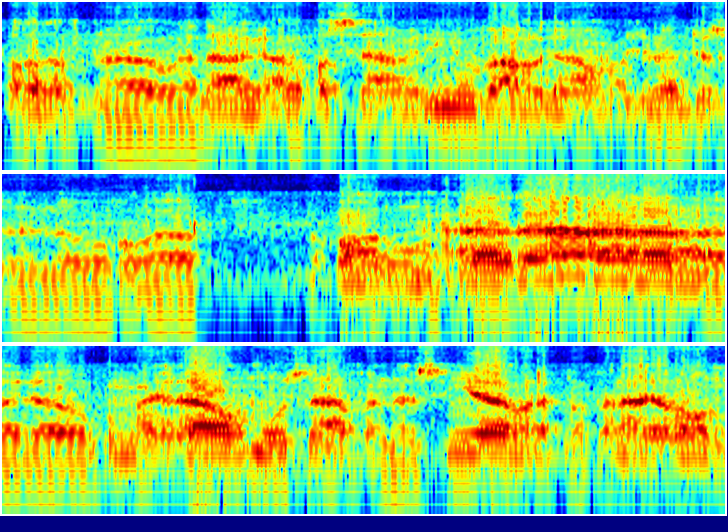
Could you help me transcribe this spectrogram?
فغذفناه وكذلك ألقى السامري فأخرج لهم عجلا جسدا له خوار. فقالوا هذا إلهكم وإله موسى فنسيا فلا يرون.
